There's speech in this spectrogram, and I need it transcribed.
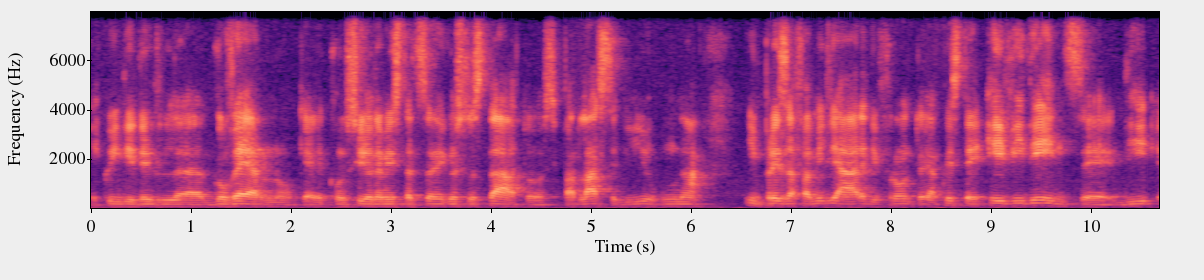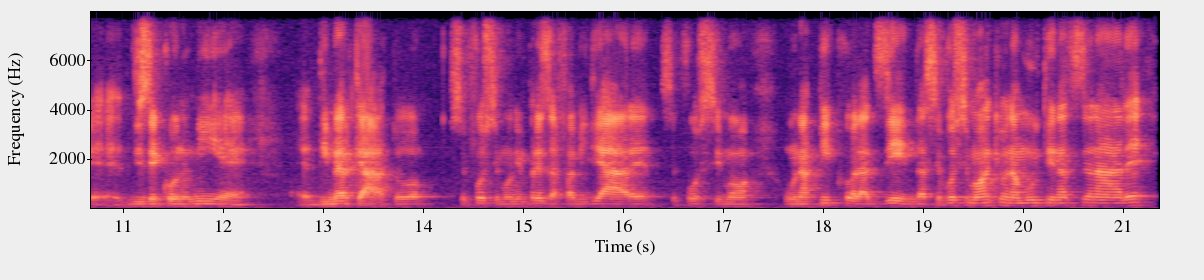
e quindi del governo, che è il consiglio di amministrazione di questo Stato, si parlasse di una impresa familiare di fronte a queste evidenze di eh, diseconomie eh, di mercato, se fossimo un'impresa familiare, se fossimo una piccola azienda, se fossimo anche una multinazionale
